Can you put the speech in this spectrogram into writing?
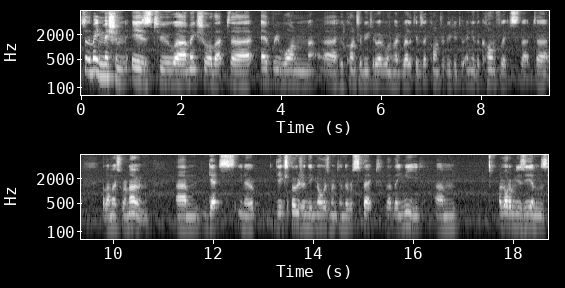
So the main mission is to uh, make sure that uh, everyone uh, who contributed, or everyone who had relatives that contributed to any of the conflicts that uh, that are most renowned, um, gets you know the exposure and the acknowledgement and the respect that they need. Um, a lot of museums,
